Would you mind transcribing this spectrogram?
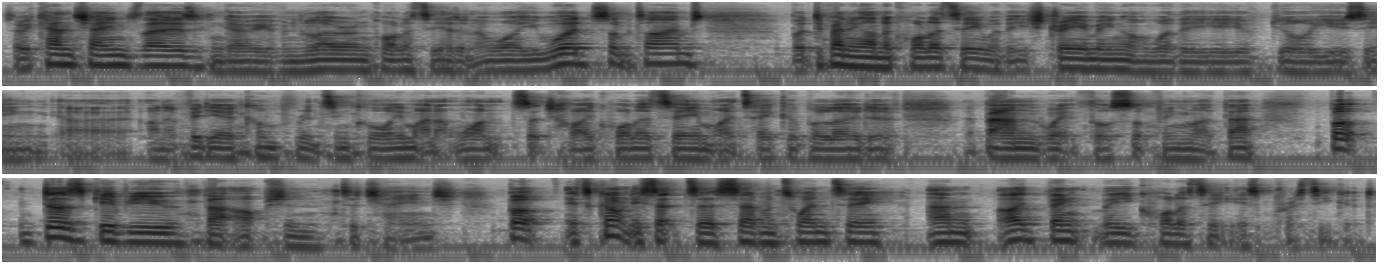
So we can change those, it can go even lower in quality, I don't know why you would sometimes, but depending on the quality, whether you're streaming or whether you're using uh, on a video conferencing call, you might not want such high quality. It might take up a load of bandwidth or something like that. But it does give you that option to change. But it's currently set to 720, and I think the quality is pretty good.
